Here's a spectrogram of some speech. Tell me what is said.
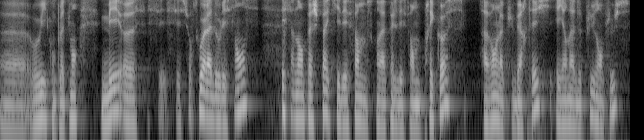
Euh, oui, complètement. Mais euh, c'est surtout à l'adolescence. Et ça n'empêche pas qu'il y ait des formes, ce qu'on appelle des formes précoces, avant la puberté, et il y en a de plus en plus.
